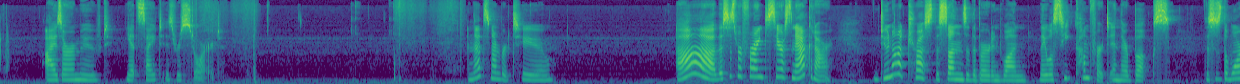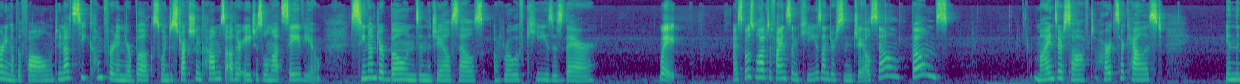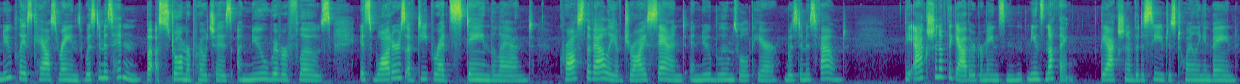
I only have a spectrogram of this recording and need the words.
eyes are removed, yet sight is restored. And that's number two. Ah, this is referring to Sirrus and Achenar. Do not trust the sons of the burdened one. They will seek comfort in their books. This is the warning of the fall. Do not seek comfort in your books. When destruction comes, other ages will not save you. Seen under bones in the jail cells, a row of keys is there. Wait, I suppose we'll have to find some keys under some jail cell bones? Minds are soft, hearts are calloused. In the new place, chaos reigns. Wisdom is hidden, but a storm approaches. A new river flows. Its waters of deep red stain the land. Cross the valley of dry sand, and new blooms will appear. Wisdom is found. The action of the gathered remains means nothing. The action of the deceived is toiling in vain.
